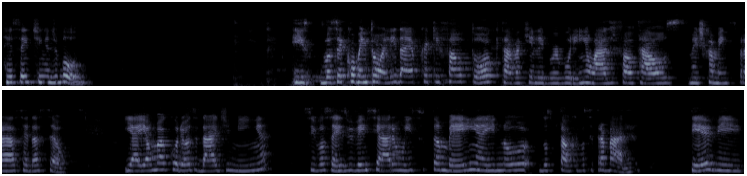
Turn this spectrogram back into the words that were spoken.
receitinha de bolo. E você comentou ali da época que faltou, que estava aquele burburinho lá de faltar os medicamentos para sedação. E aí é uma curiosidade minha, se vocês vivenciaram isso também aí no, no hospital que você trabalha. Teve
